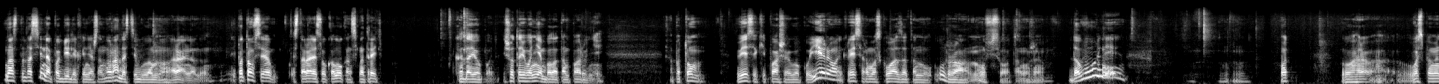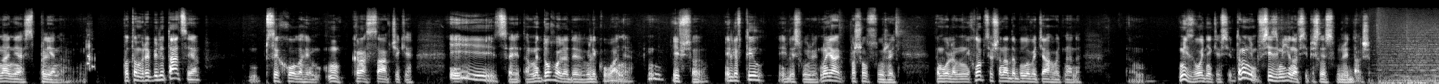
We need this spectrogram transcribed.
Нас тогда сильно побили, конечно, но радости было много, реально. ну. И потом все старались около окон смотреть, когда его... под- И что-то его не было там пару дней. А потом весь экипаж эвакуирован, крейсер Москва затонул. Ура! Ну все, там уже довольные. Вот вгра- воспоминания с плена. Потом реабілітація, психологи, м, красавчики. І це там медогляди, лікування. І все. Ілі в тил, ілі служити. Ну, я пішов служити. Тим більше мені хлопців ще треба було витягувати. Надо. Там, мій зводники всі. Там мені всі зміїно, всі пішли служити далі.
